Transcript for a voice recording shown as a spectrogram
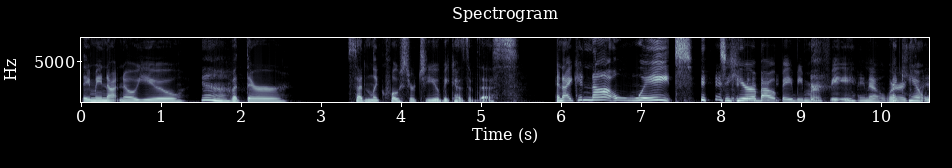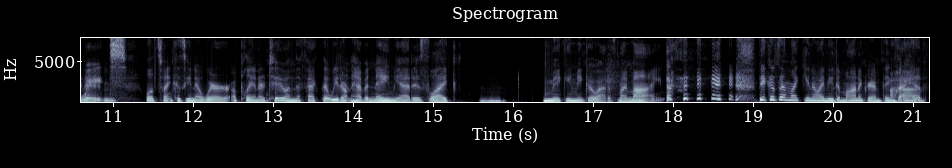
they may not know you, Yeah. but they're suddenly closer to you because of this. And I cannot wait to hear about baby Murphy. I know. I can't excited. wait. Well, it's fun because you know we're a planner too, and the fact that we don't have a name yet is like making me go out of my mind. because I'm like, you know, I need to monogram things. I Uh-huh. have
